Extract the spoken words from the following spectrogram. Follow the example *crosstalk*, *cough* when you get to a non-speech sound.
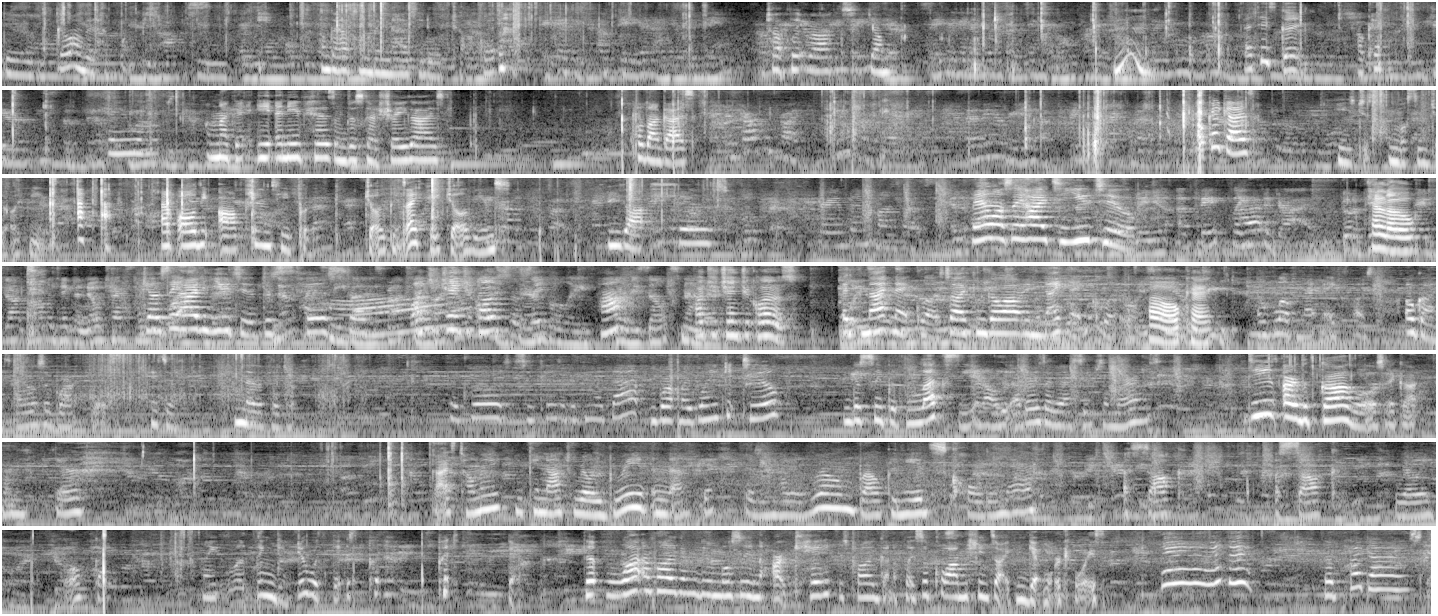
There you go. I'm gonna have one piece. I'm gonna have something that has to do with chocolate. *laughs* chocolate rocks. Yum. Mmm. That tastes good. Okay. I'm not gonna eat any of his. I'm just gonna show you guys. Hold on, guys. Okay, guys he's just mostly jelly beans. Ah, *laughs* ah. Out of all the options, he put jelly beans. I hate jelly beans. He got his. Man, I want to say hi to YouTube. Hello. Joe, say hi to YouTube. This is his stuff. Why'd you change your clothes, Sissy? Huh? Why'd you change your clothes? It's night night clothes, so I can go out in night night clothes. Oh, okay. I love night night clothes. Oh guys, I also brought this. It's a another fidget. My clothes, suitcase, everything like that. Brought my blanket too. I'm gonna sleep with Lexi and all the others are gonna sleep somewhere else. These are the goggles I got from there. Guys, tell me you cannot really breathe in there. There's another room, balcony, it's cold in there. A sock, a sock? Okay. Like, what thing to do with this? Put, put there. The, what I'm probably gonna do mostly in the arcade is probably gonna play some claw machine so I can get more toys. but *laughs* bye guys.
